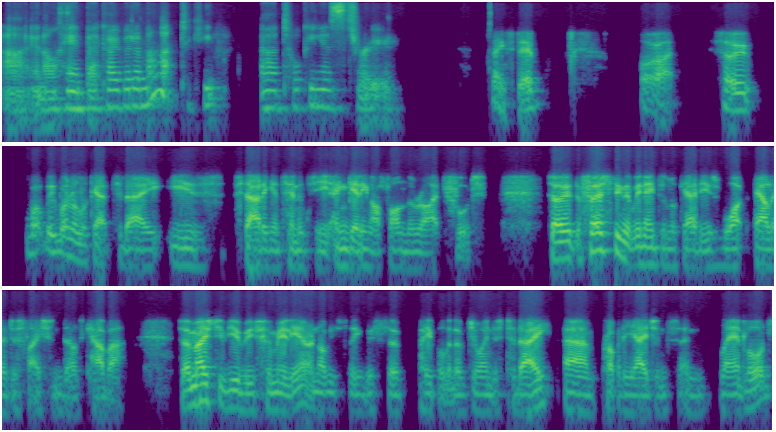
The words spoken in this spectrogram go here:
Uh, and I'll hand back over to Mark to keep uh, talking us through. Thanks, Deb. All right. So what we want to look at today is starting a tenancy and getting off on the right foot. So the first thing that we need to look at is what our legislation does cover. So most of you will be familiar, and obviously with the people that have joined us today, um, property agents and landlords,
